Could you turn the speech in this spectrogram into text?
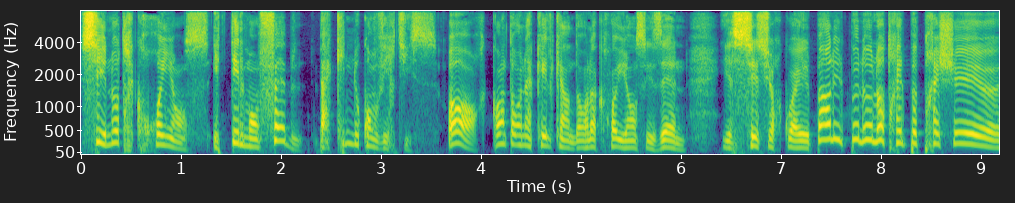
si notre croyance est tellement faible, bah, qu'ils nous convertissent. Or, quand on a quelqu'un dont la croyance est zen, il sait sur quoi il parle, il peut l'autre, il peut prêcher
